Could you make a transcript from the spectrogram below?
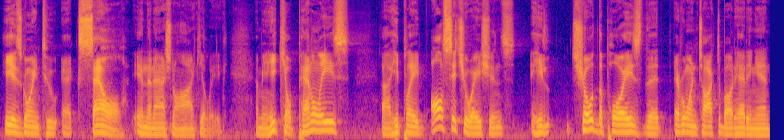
he is going to excel in the National Hockey League. I mean, he killed penalties. Uh, he played all situations. He showed the poise that everyone talked about heading in,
